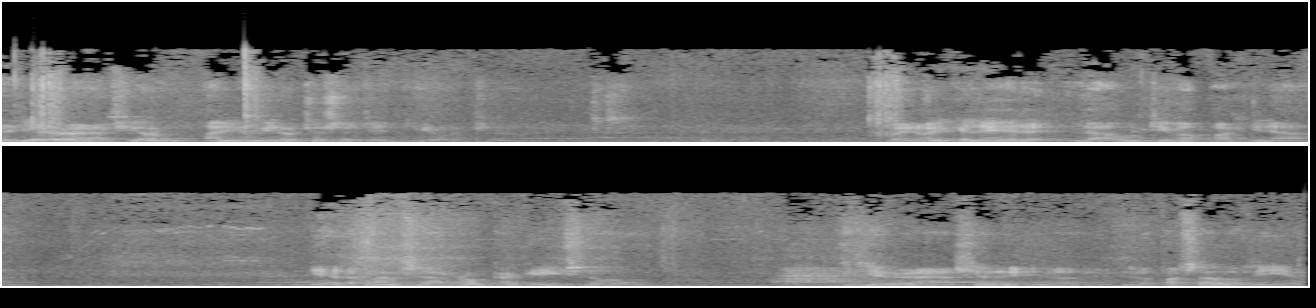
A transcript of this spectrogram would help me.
El diario de la Nación, año 1878. Bueno, hay que leer la última página de alabanza roca que hizo el diario de la Nación en los, en los pasados días.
